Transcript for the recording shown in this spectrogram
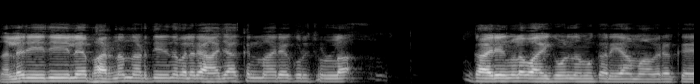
നല്ല രീതിയിൽ ഭരണം നടത്തിയിരുന്ന പല രാജാക്കന്മാരെ കുറിച്ചുള്ള കാര്യങ്ങൾ വായിക്കുമ്പോൾ നമുക്കറിയാം അവരൊക്കെ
